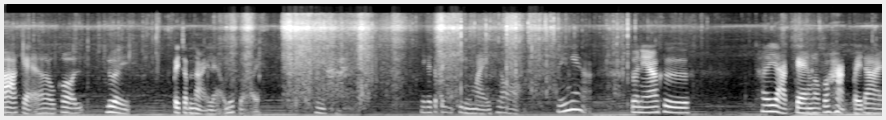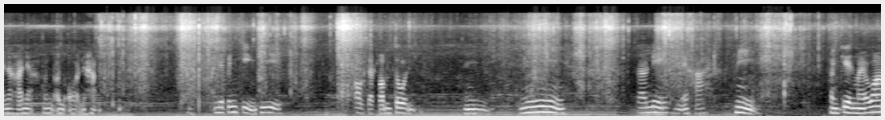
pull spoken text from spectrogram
รากแก่แล้วเราก็เลื่อยไปจำหน่ายแล้วเรียบร้อย นี่ค่ะ นี่ก็จะเป็นกิ่งใหม่ที่ออก นี่เนี่ยตัวนี้คือ ถ้าอยากแกงเราก็หักไปได้นะคะ เนี่ยมันอ่อนๆหัก อันนี้เป็นกิ่งที่ออกจากลำต้น นี่ นี่ แล้วนี่เห็นไหมคะ นี่ สังเกตไหมว่า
